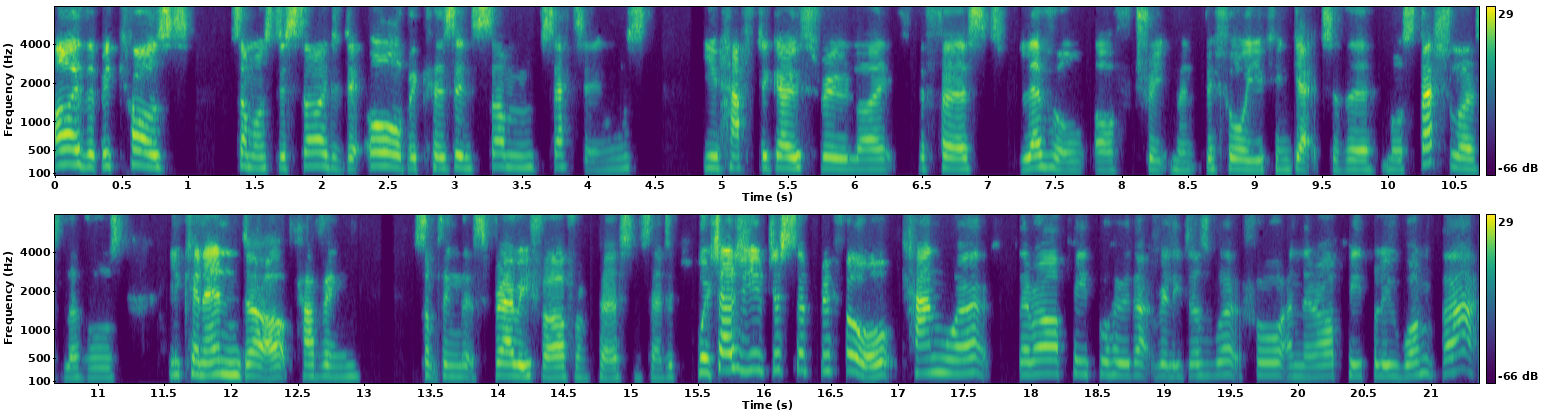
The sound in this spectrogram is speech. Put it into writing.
either because someone's decided it or because in some settings you have to go through like the first level of treatment before you can get to the more specialized levels you can end up having something that's very far from person centered which as you've just said before can work there are people who that really does work for and there are people who want that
